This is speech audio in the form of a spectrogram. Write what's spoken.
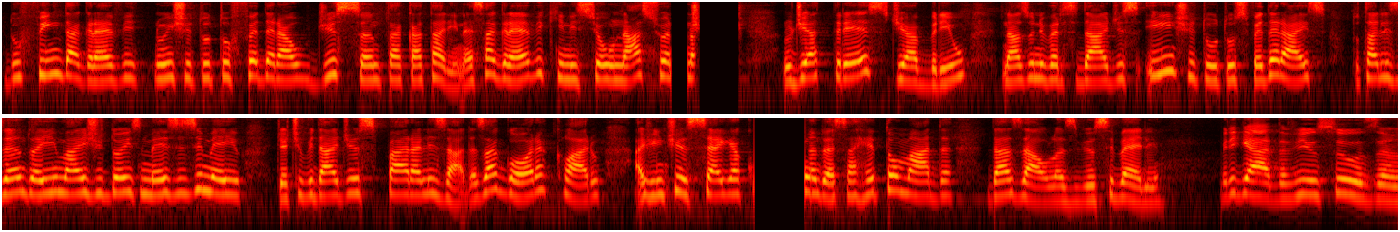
do fim da greve no Instituto Federal de Santa Catarina. Essa greve, que iniciou nacionalmente no dia 3 de abril nas universidades e institutos federais, totalizando aí mais de dois meses e meio de atividades paralisadas. Agora, claro, a gente segue acompanhando essa retomada das aulas, viu, Sibeli? Obrigada, viu, Susan?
